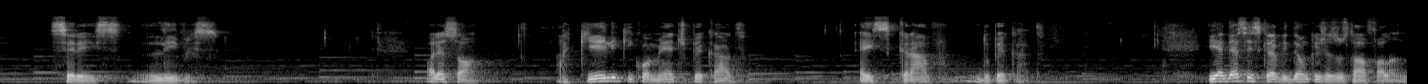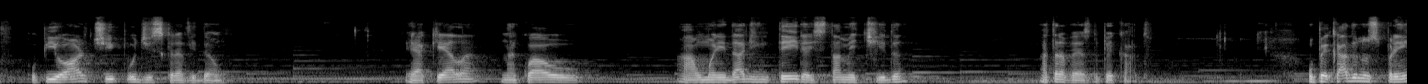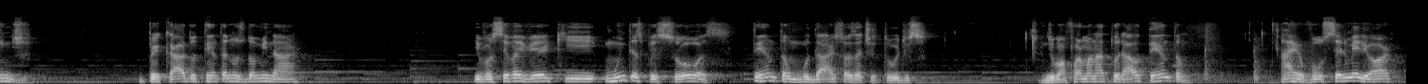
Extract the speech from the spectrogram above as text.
sereis livres. Olha só, aquele que comete pecado é escravo do pecado. E é dessa escravidão que Jesus estava falando. O pior tipo de escravidão é aquela na qual a humanidade inteira está metida através do pecado. O pecado nos prende, o pecado tenta nos dominar. E você vai ver que muitas pessoas tentam mudar suas atitudes. De uma forma natural, tentam ah, eu vou ser melhor.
